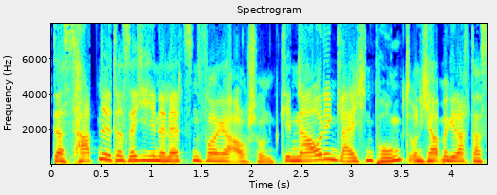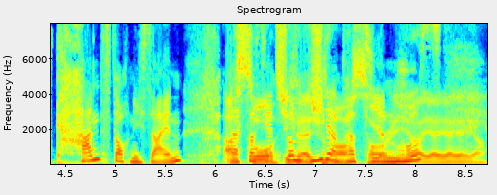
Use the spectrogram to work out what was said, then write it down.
Das hatten wir tatsächlich in der letzten Folge auch schon. Genau den gleichen Punkt. Und ich habe mir gedacht, das kann es doch nicht sein, dass so, das jetzt schon wieder schon passieren sorry. muss. Ja, ja, ja, ja,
